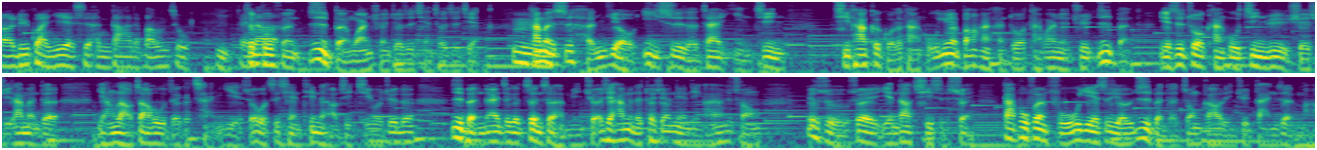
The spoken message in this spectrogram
呃旅馆业是很大的帮助。嗯，对，这部分日本完全就是前车之鉴，嗯，他们是很有意识的在引进其他各国的看护，因为包含很多台湾人去日本也是做看护，进去学习他们的养老照护这个产业。所以我之前听了好几集，我觉得日本在这个政策很明确，而且他们的退休年龄好像是从。六十五岁延到七十岁，大部分服务业是由日本的中高龄去担任嘛，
